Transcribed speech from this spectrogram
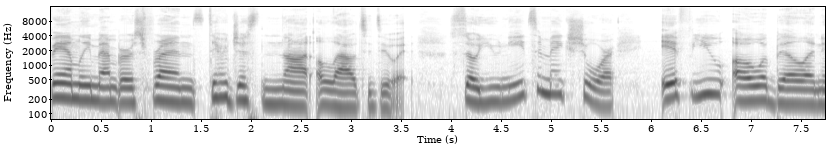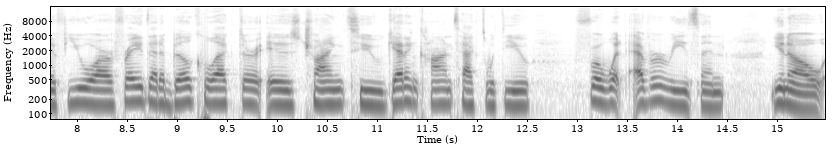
family members, friends, they're just not allowed to do it. So you need to make sure if you owe a bill and if you are afraid that a bill collector is trying to get in contact with you for whatever reason, you know,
